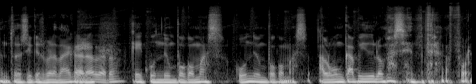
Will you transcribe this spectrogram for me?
Entonces sí que es verdad Claro, que, claro. que cunde un poco más, cunde un poco más. Algún capítulo más entra por,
